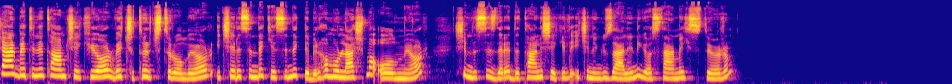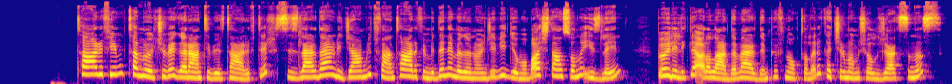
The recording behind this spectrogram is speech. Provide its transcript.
Şerbetini tam çekiyor ve çıtır çıtır oluyor. İçerisinde kesinlikle bir hamurlaşma olmuyor. Şimdi sizlere detaylı şekilde içinin güzelliğini göstermek istiyorum. Tarifim tam ölçü ve garanti bir tariftir. Sizlerden ricam lütfen tarifimi denemeden önce videomu baştan sona izleyin. Böylelikle aralarda verdiğim püf noktaları kaçırmamış olacaksınız.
